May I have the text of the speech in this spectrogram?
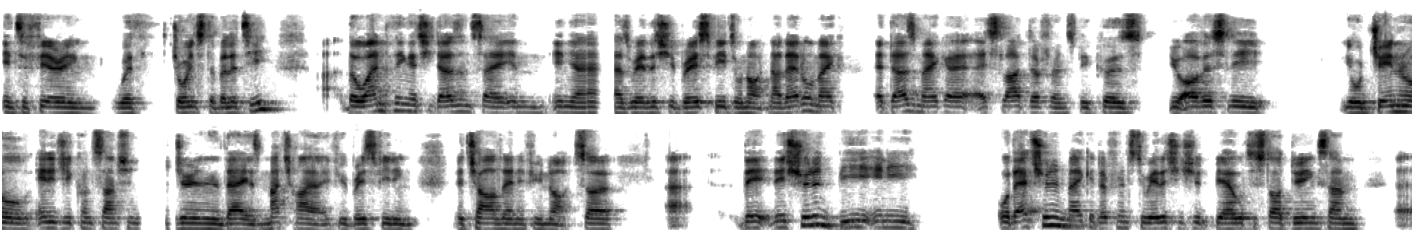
interfering with joint stability. Uh, the one thing that she doesn't say in in is whether she breastfeeds or not. Now that will make it does make a, a slight difference because you obviously your general energy consumption during the day is much higher if you're breastfeeding a child than if you're not. So uh, there, there shouldn't be any, or that shouldn't make a difference to whether she should be able to start doing some, uh,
